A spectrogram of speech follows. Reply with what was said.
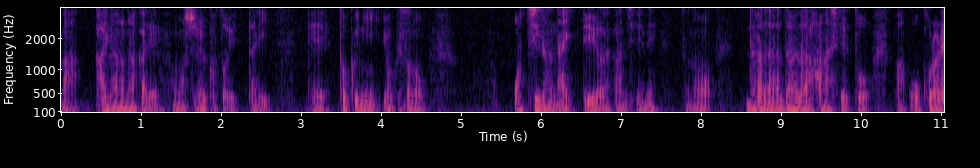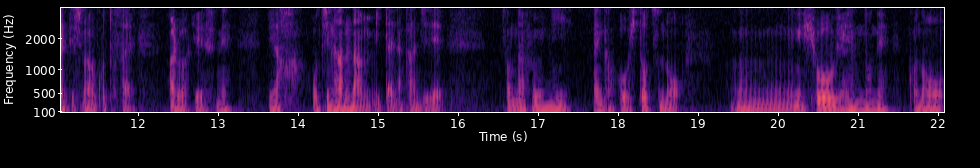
まあ会話の中で面白いことを言ったりで特によくそのオチがないっていうような感じでねそのダラダラダラダラ話してると、まあ、怒られてしまうことさえあるわけですね。いやオチなんなんみたいな感じでそんな風に何かこう一つのうん表現のねこの、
